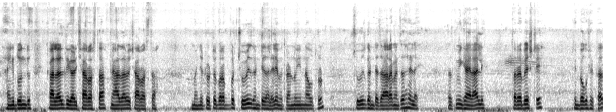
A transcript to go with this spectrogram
कारण की दोन दिवस काल आली ती गाडी चार वाजता मी आज आलो चार वाजता. म्हणजे टोटल बरोबर चोवीस घंटे झालेले आहे मित्रांनो यांना उतरून. चोवीस घंट्याचा आराम यांचा झालेला आहे. जर तुम्ही घ्यायला आले. तर बेस्ट आहे. तुम्ही बघू शकतात.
